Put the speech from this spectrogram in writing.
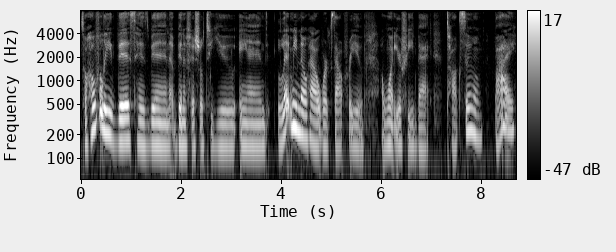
So, hopefully, this has been beneficial to you. And let me know how it works out for you. I want your feedback. Talk soon. Bye.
